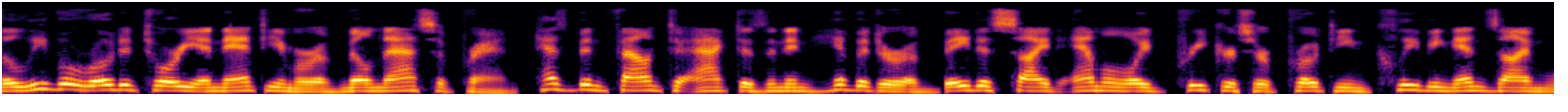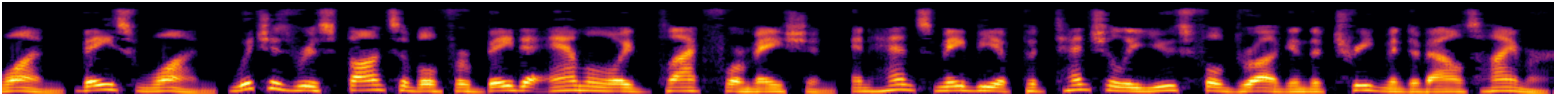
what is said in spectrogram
the levorotatory enantiomer of milnacipran, has been found to act as an inhibitor of beta-site amyloid precursor protein cleaving enzyme 1, BACE 1, which is responsible for beta-amyloid plaque formation, and hence may be a potentially useful drug in the treatment of Alzheimer.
